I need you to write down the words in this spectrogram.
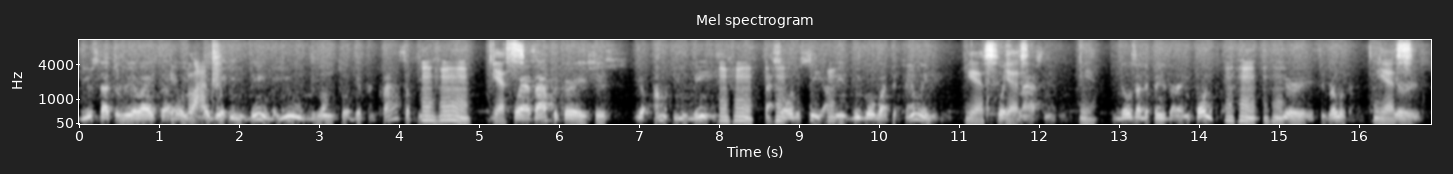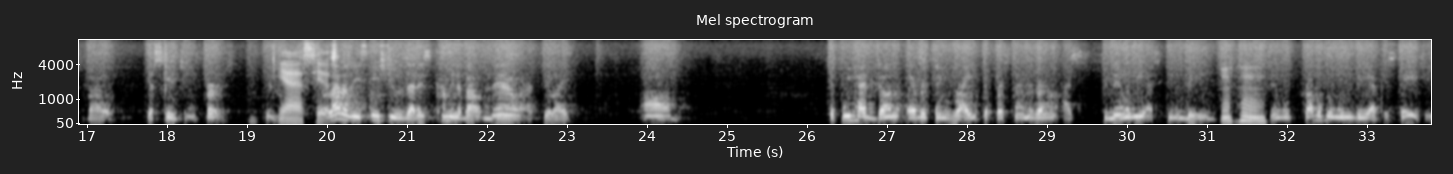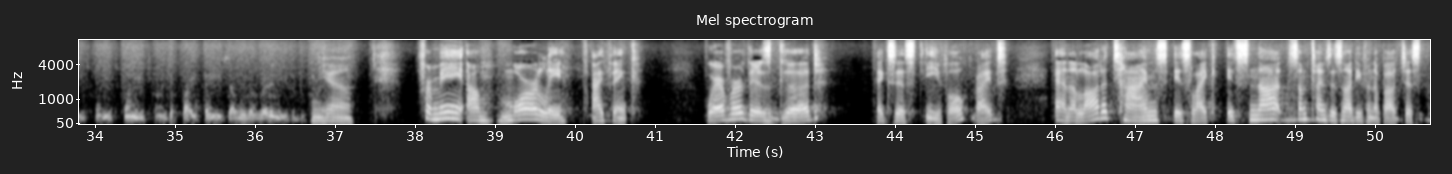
you start to realize that You're oh, you black. Oh, might be a human being, but you belong to a different class of people. hmm Yes. Whereas Africa is just, yo, I'm a human being. Mm-hmm. That's all they see. I mean, we go by the family name. yes. What's yes. your last name? Yeah. Those are the things that are important. Here it's irrelevant. Yes. Here is about your skin tone first. You know? Yes. A lot of these issues that is coming about now, I feel like, um, if we had done everything right the first time around as humanity, as human beings, hmm then we probably wouldn't be at this stage in 2020 trying to fight things that we don't really need to be. Yeah. For me, um, morally, I think wherever there's good exists evil, right? And a lot of times it's like, it's not, sometimes it's not even about just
